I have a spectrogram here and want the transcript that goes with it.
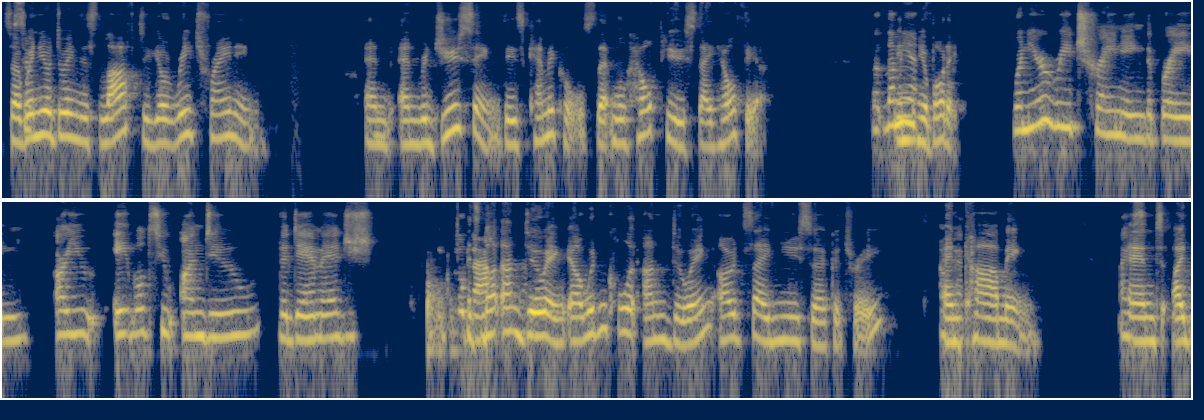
so, so when you're doing this laughter you're retraining and and reducing these chemicals that will help you stay healthier but let me in your body. when you're retraining the brain are you able to undo the damage? It's not undoing. I wouldn't call it undoing. I would say new circuitry okay. and calming. I and i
